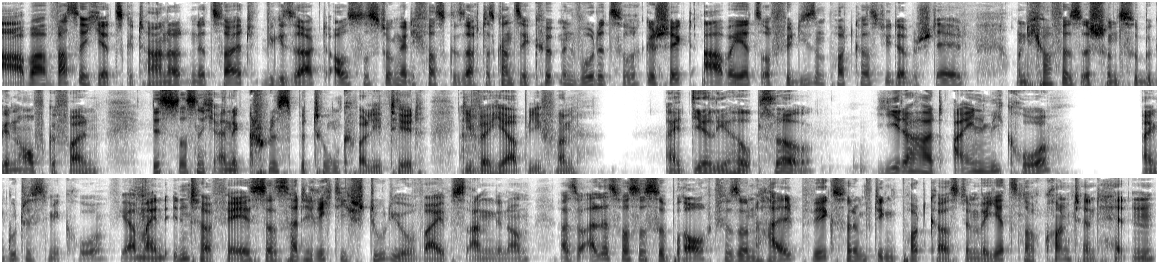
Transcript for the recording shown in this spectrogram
Aber was sich jetzt getan hat in der Zeit, wie gesagt, Ausrüstung hätte ich fast gesagt, das ganze Equipment wurde zurückgeschickt, aber jetzt auch für diesen Podcast wieder bestellt. Und ich hoffe, es ist schon zu Beginn aufgefallen. Ist das nicht eine crispe Tonqualität, die wir hier abliefern? Ideally hope so. Jeder hat ein Mikro, ein gutes Mikro. Wir haben ein Interface, das hat die richtig Studio-Vibes angenommen. Also alles, was es so braucht für so einen halbwegs vernünftigen Podcast. Wenn wir jetzt noch Content hätten,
